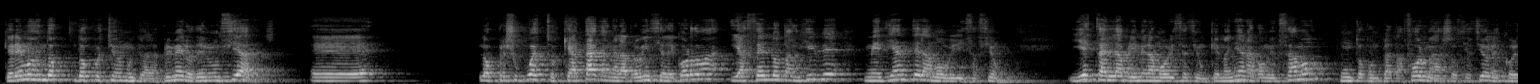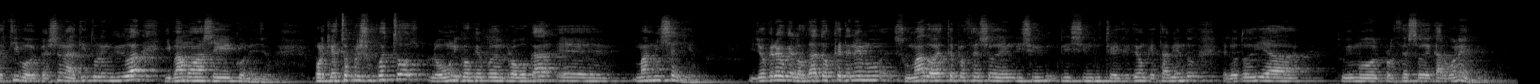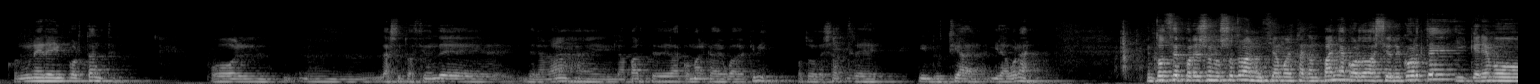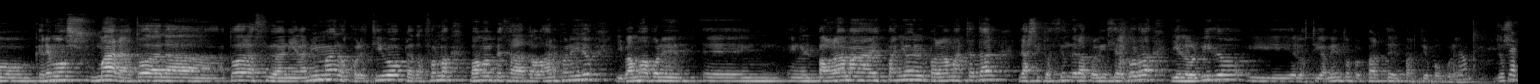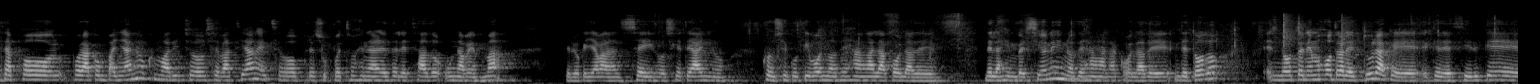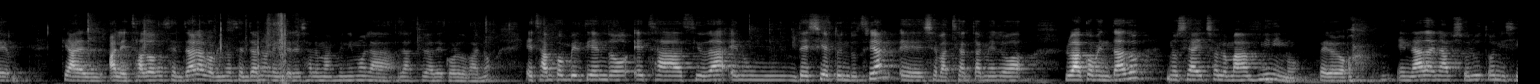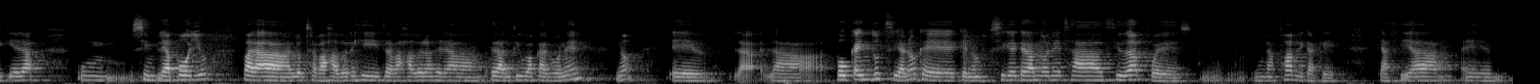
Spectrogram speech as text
Queremos dos, dos cuestiones muy claras. Primero, denunciar eh, los presupuestos que atacan a la provincia de Córdoba y hacerlo tangible mediante la movilización. Y esta es la primera movilización que mañana comenzamos junto con plataformas, asociaciones, colectivos y personas a título individual y vamos a seguir con ello. Porque estos presupuestos lo único que pueden provocar es más miseria. Y yo creo que los datos que tenemos, sumados a este proceso de desindustrialización que está viendo, el otro día tuvimos el proceso de Carbonel, con un ERE importante, o la situación de, de la naranja en la parte de la comarca de Guadalquivir, otro desastre industrial y laboral. Entonces, por eso nosotros anunciamos esta campaña Córdoba sin recorte y queremos, queremos sumar a toda, la, toda la ciudadanía la misma, los colectivos, plataformas, vamos a empezar a trabajar con ellos y vamos a poner en, el panorama español, en el panorama estatal, la situación de la provincia de Córdoba y el olvido y el hostigamiento por parte del Partido Popular. Gracias por, por acompañarnos, como ha dicho Sebastián, estos presupuestos generales del Estado, una vez más, creo que ya van seis o siete años consecutivos, nos dejan a la cola de de las inversiones y nos dejan a la cola de, todo. No tenemos otra lectura que, decir que, al, Estado central, al Gobierno central, no le interesa lo más mínimo la, ciudad de Córdoba. ¿no? Están convirtiendo esta ciudad en un desierto industrial, eh, Sebastián también lo ha, lo ha comentado, no se ha hecho lo más mínimo, pero en nada, en absoluto, ni siquiera un simple apoyo para los trabajadores y trabajadoras de la, de la antigua Carbonel, ¿no? Eh, la, poca industria que, nos sigue quedando en esta ciudad, pues una fábrica que, hacía eh,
